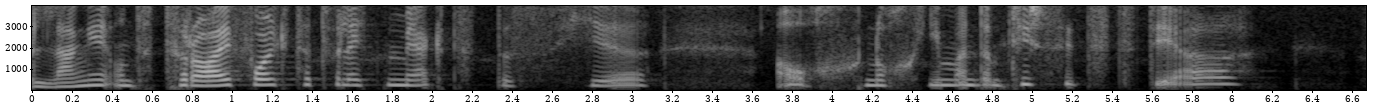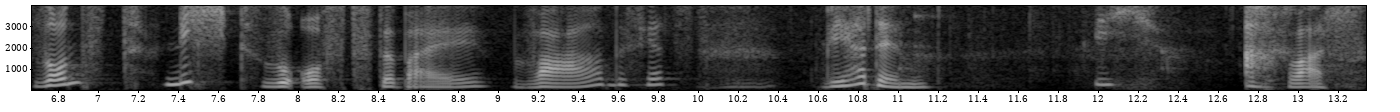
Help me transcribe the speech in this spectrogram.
lange und treu folgt, hat vielleicht bemerkt, dass hier auch noch jemand am Tisch sitzt, der sonst nicht so oft dabei war bis jetzt. Wer denn? Ich. Ach was.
